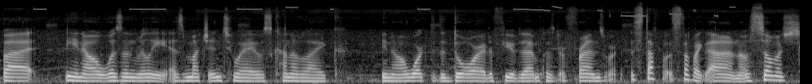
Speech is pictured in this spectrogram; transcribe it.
But you know, wasn't really as much into it. It was kind of like. You know, I worked at the door at a few of them because their friends were stuff, stuff like that. I don't know. So much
